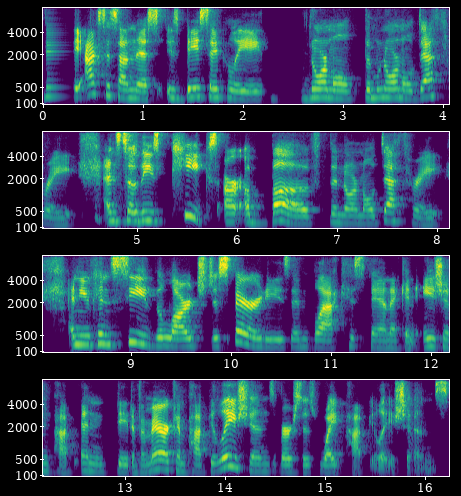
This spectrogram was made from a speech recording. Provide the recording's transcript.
the axis on this is basically normal the normal death rate. And so these peaks are above the normal death rate. And you can see the large disparities in black hispanic and asian pop and native american populations versus white populations.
